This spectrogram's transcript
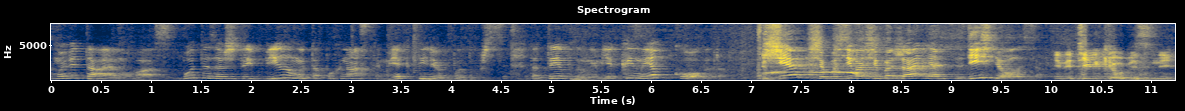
ми вітаємо вас. Будьте завжди білими та пухнастими, як пір'я в подушці, та теплими, м'якими, як ковдра. Ще, щоб усі ваші бажання здійснювалися. І не тільки у вісні.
